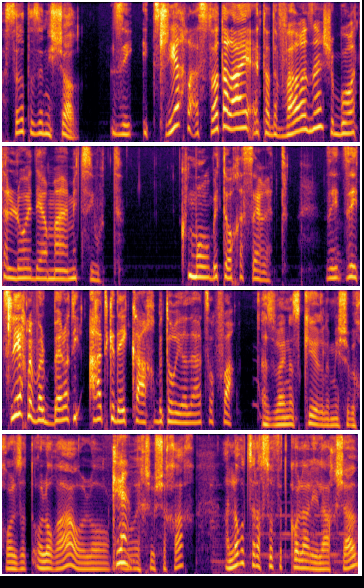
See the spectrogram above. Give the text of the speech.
הסרט הזה נשאר. זה הצליח לעשות עליי את הדבר הזה שבו אתה לא יודע מה המציאות. כמו בתוך הסרט. זה, זה הצליח לבלבל אותי עד כדי כך בתור ילדה צופה. אז אולי נזכיר למי שבכל זאת או לא ראה או לא, כן. או איכשהו שכח. אני לא רוצה לחשוף את כל העלילה עכשיו,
